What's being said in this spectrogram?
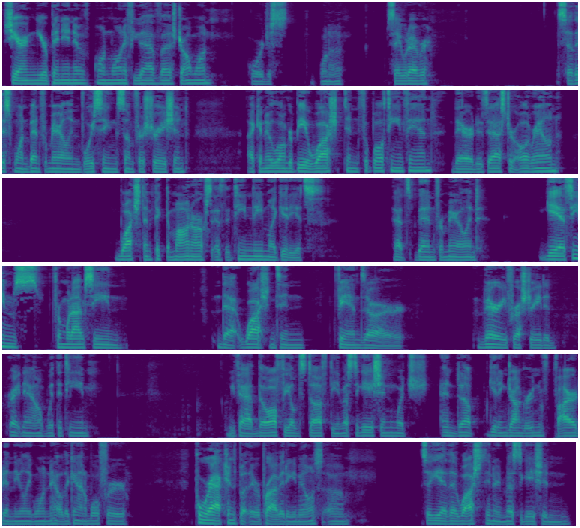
sharing your opinion of, on one if you have a strong one or just want to say whatever. So this one, Ben from Maryland, voicing some frustration. I can no longer be a Washington football team fan. They're a disaster all around. Watch them pick the Monarchs as the team name like idiots. That's Ben from Maryland. Yeah, it seems from what I've seen that Washington fans are very frustrated right now with the team. We've had the off field stuff, the investigation, which ended up getting Jon Gruden fired and the only one held accountable for poor actions, but they were private emails. Um, so, yeah, the Washington investigation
